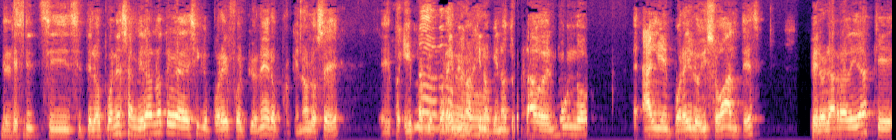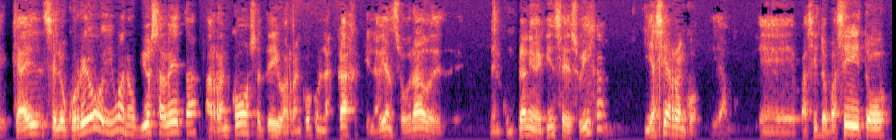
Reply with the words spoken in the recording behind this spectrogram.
Es que, si, si, te lo pones a mirar, no te voy a decir que por ahí fue el pionero, porque no lo sé, eh, y porque por ahí me imagino que en otro lado del mundo alguien por ahí lo hizo antes, pero la realidad es que, a él se le ocurrió y bueno, vio esa beta, arrancó, ya te digo, arrancó con las cajas que le habían sobrado del cumpleaños de 15 de su hija y así arrancó, digamos, eh, pasito a pasito,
